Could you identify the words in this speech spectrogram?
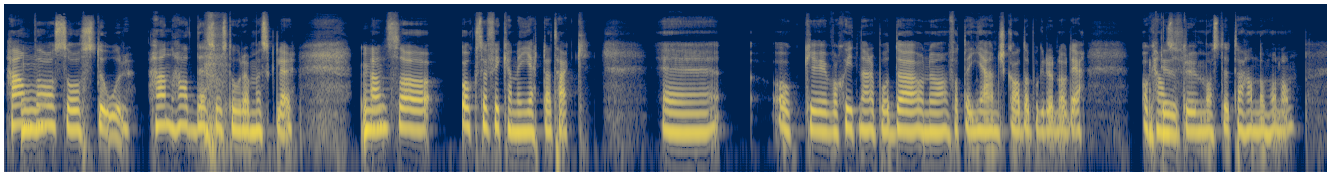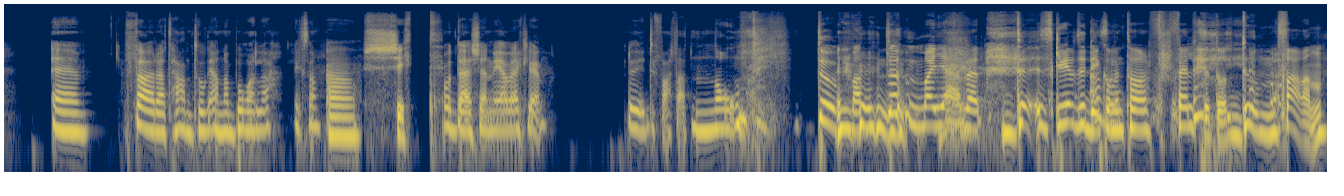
Han Mm. var så stor. Han hade så stora muskler. Mm. Alltså, och så fick han en hjärtattack. Eh, och var skitnära på att dö och nu har han fått en hjärnskada på grund av det. Och hans Gud. fru måste ta hand om honom. Eh, för att han tog anabola. Liksom. Ja, shit. Och där känner jag verkligen, Du har ju inte fattat någonting. Dumma, dumma jävel. D- skrev du det i Alltså- kommentarsfältet då? Dumfan.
